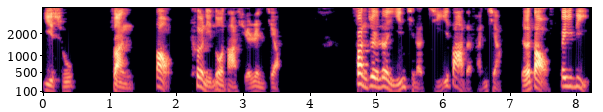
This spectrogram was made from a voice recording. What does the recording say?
一书，转到特里诺大学任教。犯罪论引起了极大的反响，得到菲利、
